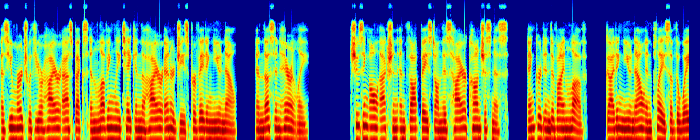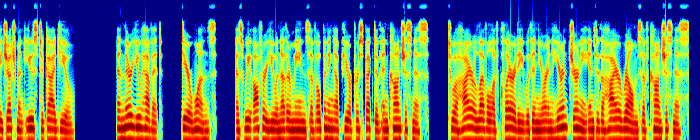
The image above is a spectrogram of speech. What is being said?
as you merge with your higher aspects and lovingly take in the higher energies pervading you now, and thus inherently. Choosing all action and thought based on this higher consciousness, anchored in divine love, guiding you now in place of the way judgment used to guide you. And there you have it, dear ones, as we offer you another means of opening up your perspective and consciousness, to a higher level of clarity within your inherent journey into the higher realms of consciousness.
